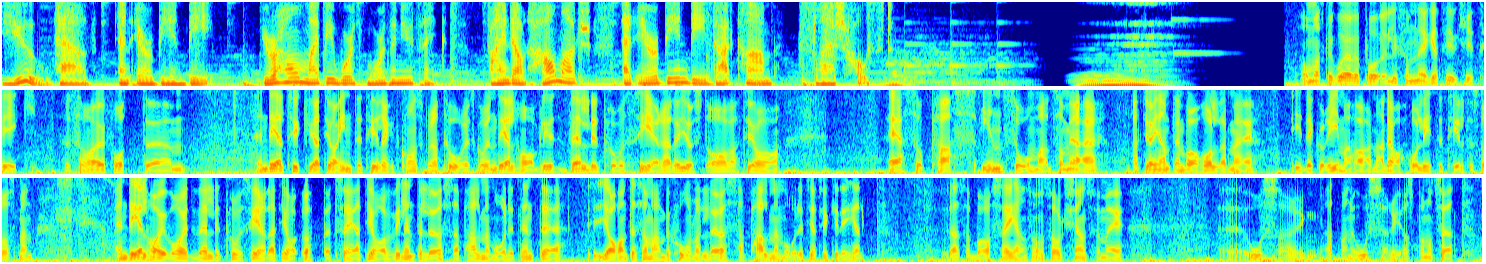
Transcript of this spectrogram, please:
you have an Airbnb. Your home might be worth more than you think. Find out how much at airbnb.com slash host. Om man ska gå över på liksom negativ kritik så har jag fått um, en del tycker ju att jag inte är tillräckligt konspiratorisk och en del har blivit väldigt provocerade just av att jag är så pass inzoomad som jag är. Att jag egentligen bara håller mig i Dekorima-hörnan då och lite till förstås. Men en del har ju varit väldigt provocerade att jag öppet säger att jag vill inte lösa Palmemordet. Inte, jag har inte som ambition att lösa Palmemordet. Jag tycker det är helt, alltså bara att säga en sån sak känns för mig eh, osar, att man är oseriös på något sätt.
